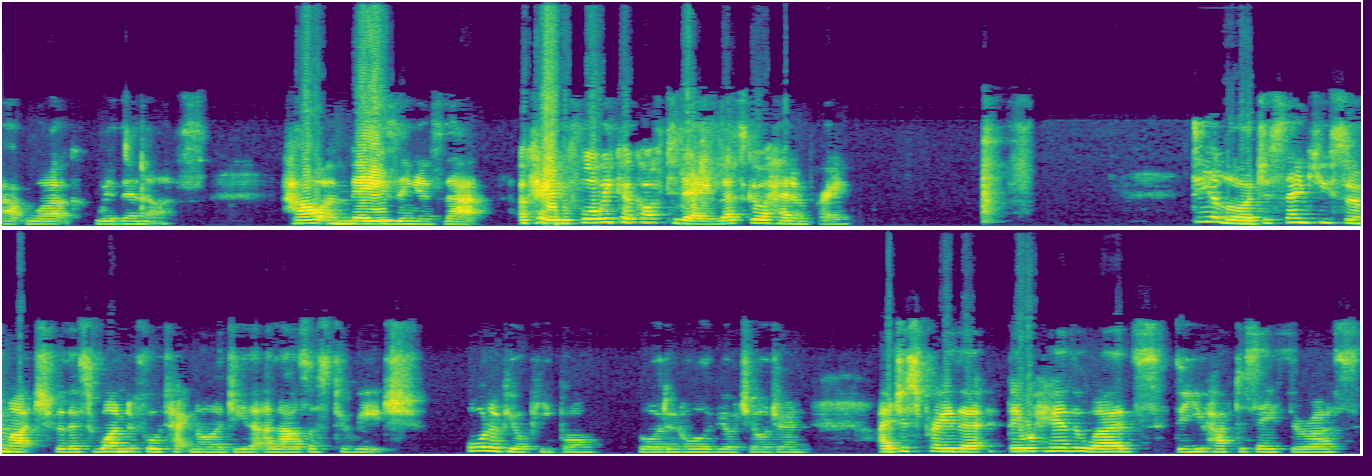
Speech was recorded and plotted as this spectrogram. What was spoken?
at work within us. How amazing is that? Okay, before we kick off today, let's go ahead and pray. Dear Lord, just thank you so much for this wonderful technology that allows us to reach all of your people, Lord, and all of your children. I just pray that they will hear the words that you have to say through us,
